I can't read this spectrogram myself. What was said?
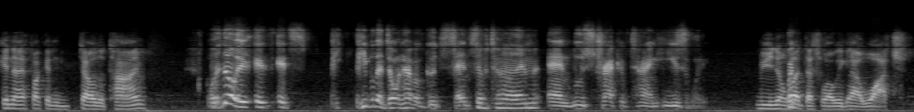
Can I fucking tell the time? Well, no, it, it, it's pe- people that don't have a good sense of time and lose track of time easily. You know But- what? That's why we got watch.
